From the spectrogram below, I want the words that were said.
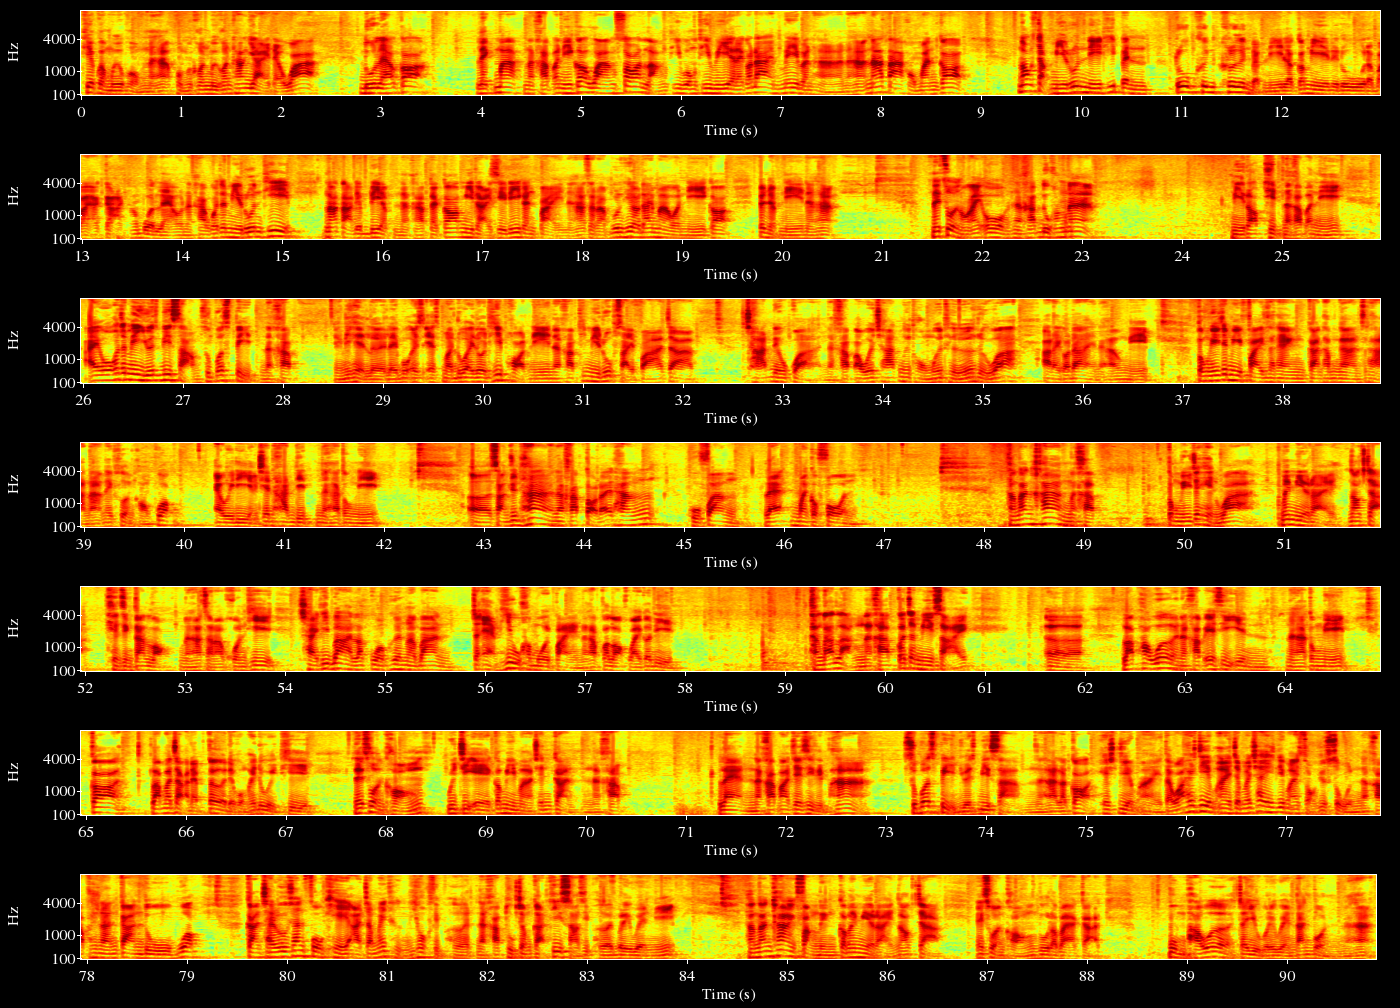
เทียบกับมือผมนะฮะผมเป็นคนมือค่อนข้างใหญ่แต่ว่าดูแล้วก็เล็กมากนะครับ อันนี้ก็วางซ่อนหลังทีวงทีวีอะไรก็ได้ไม่มีปัญหานะฮะหน้าตาของมันก็นอกจากมีรุ่นนี้ที่เป็นรูปขึ้นคลื่นแบบนี้ แล้วก็มีรูระบายอากาศข้างบนแล้วนะครับ ก็จะมีรุ่นที่หน้าตาเรียบๆนะครับ แต่ก็มีหลายซีรีส์กันไปนะฮะสำหรับรุ่นที่เราได้มาวันนี้ก็เป็นแบบนี้นะฮะในส่วนของ I/O นะครับดูข้างหน้า มีรอบทิศนะครับอันนี้ I/O ก็จะมี USB 3 Super Speed นะครับอย่างที่เห็นเลย Label SS มาด้วยโดยที่พอร์ตนี้นะครับที่มีรูปสายฟ้าจะชาร์จเร็วกว่านะครับเอาไว้ชาร์จมือถงมือถือหรือว่าอะไรก็ได้นะครับตรงนี้ ตรงนี้จะมีไฟแสดงการทำงานสถานะในส่วนของพวก LED อย่างเช่น Hard Disk นะฮะตรงนี้3.5 นะครับ ต่อได้ทั้งหูฟังและไมโครโฟน ทางด้านข้างนะครับ ตรงนี้จะเห็นว่าไม่มีอะไรนอกจาก Kensington Lock นะฮะสำหรับคนที่ใช้ที่บ้านแล้วกลัวเพื่อนมาบ้าน จะแอบหิ้วขโมยไปนะครับ ก็ล็อกไว้ก็ดี ทางด้านหลังนะครับก็จะมีสายรับ power นะครับ AC in นะฮะตรงนี้ก็รับมาจากอะแดปเตอร์เดี๋ยวผมให้ดูอีกที ในส่วนของ VGA ก็มีมาเช่นกันนะครับ LAN นะครับ RJ45 Super Speed USB 3นะฮะแล้วก็ HDMI แต่ว่า HDMI จะไม่ใช่ HDMI 2.0 นะครับ เพราะฉะนั้นการดูพวก การใช้ resolution 4K อาจจะไม่ถึงที่ 60 Hz นะครับ ถูกจำกัดที่ 30 Hz บริเวณนี้ ทางด้านข้างอีกฝั่งหนึ่งก็ไม่มีอะไร นอกจากในส่วนของรูระบายอากาศ ปุ่ม power จะอยู่บริเวณด้านบนนะฮะ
